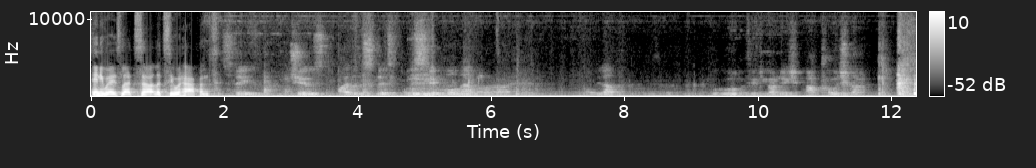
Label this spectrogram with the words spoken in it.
anyways, let's, uh, let's see what happens. Choose either the split or the stick ball now. Hold it up. We'll go on with 50 grand each. I promise you that. Split or steal? Oh.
